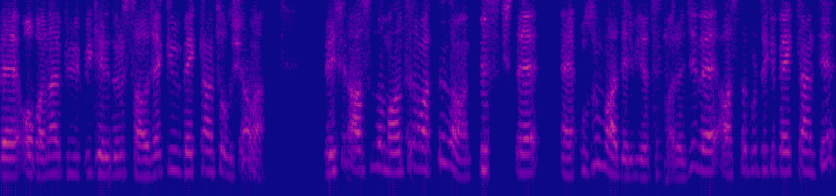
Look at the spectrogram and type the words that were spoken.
ve o bana büyük bir geri dönüş sağlayacak gibi bir beklenti oluşuyor ama BES'in aslında mantığına baktığın zaman biz işte e, uzun vadeli bir yatırım aracı ve aslında buradaki beklenti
